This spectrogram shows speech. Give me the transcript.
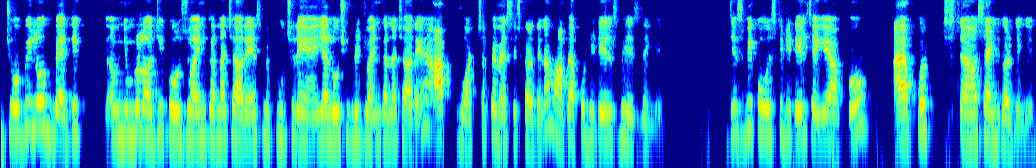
जो भी लोग वैदिक न्यूमरोलॉजी कोर्स ज्वाइन करना चाह रहे हैं, इसमें पूछ रहे हैं या लो शुगर ज्वाइन करना चाह रहे हैं, आप व्हाट्सएप पे मैसेज कर देना, वहाँ पे आपको डिटेल्स भेज देंगे। जिस भी कोर्स की डिटेल चाहिए आपको आपको सेंड कर देंगे।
